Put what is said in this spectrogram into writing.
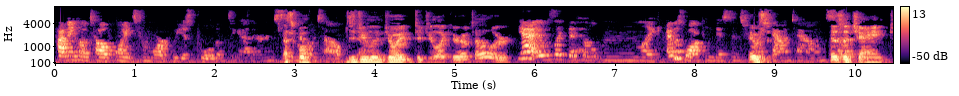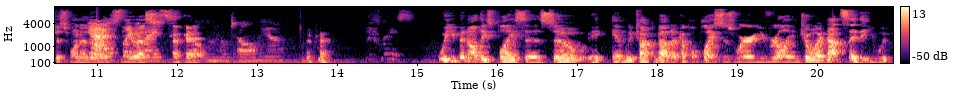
having hotel points from work, we just pooled them together and stayed That's in cool. a hotel. Did so- you enjoy? Did you like your hotel, or Yeah, it was like the Hilton. Like I was walking distance from It was- like downtown. it was a chain, just one of Yeah, those just like U.S. a nice okay, Hilton hotel. Yeah, okay. it's nice. Well, you've been all these places, so and we talked about a couple places where you've really enjoyed. Not to say that you would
